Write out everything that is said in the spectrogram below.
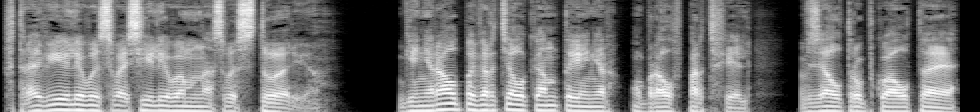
«Втравили вы с Васильевым нас в историю». Генерал повертел контейнер, убрал в портфель. Взял трубку Алтая.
